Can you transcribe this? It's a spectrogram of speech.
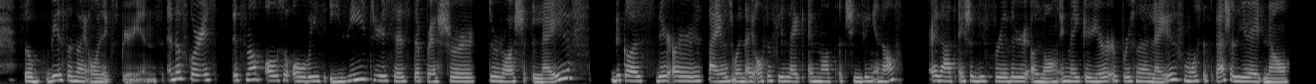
so, based on my own experience. And of course, it's not also always easy to resist the pressure to rush life because there are times when I also feel like I'm not achieving enough or that I should be further along in my career or personal life, most especially right now,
